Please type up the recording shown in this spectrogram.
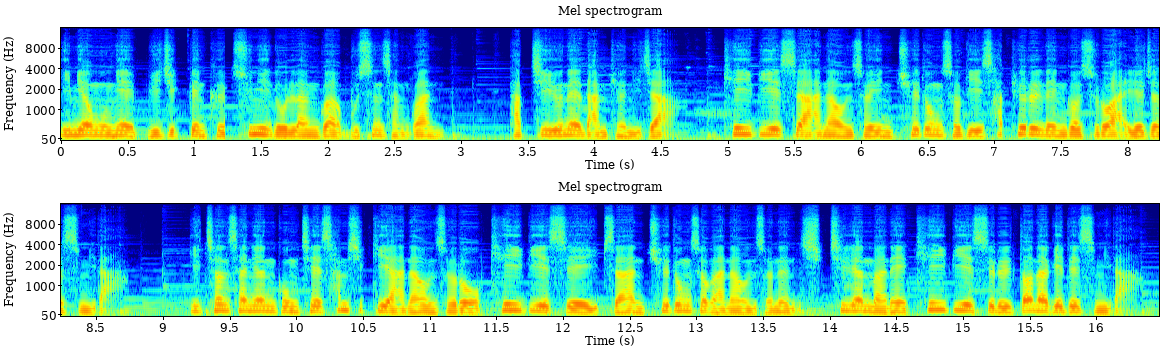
임영웅의 뮤직뱅크 순위 논란과 무슨 상관? 박지윤의 남편이자 KBS 아나운서인 최동석이 사표를 낸 것으로 알려졌습니다. 2004년 공채 30기 아나운서로 KBS에 입사한 최동석 아나운서는 17년 만에 KBS를 떠나게 됐습니다.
